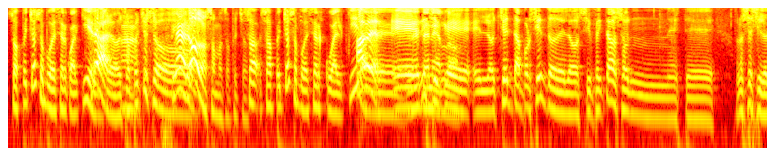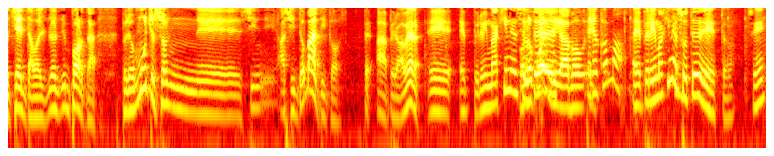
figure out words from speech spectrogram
Sospechoso puede ser cualquiera. Claro, Ah. sospechoso. Claro. Todos somos sospechosos. So- sospechoso puede ser cualquiera. A ver, de- eh, de dice que el 80% de los infectados son, este, no sé si el 80 o el, no importa, pero muchos son eh, sin- asintomáticos. Pero- ah, pero a ver, eh, eh, pero imagínense lo ustedes. cual, digamos, Pero eh, ¿cómo? eh, pero imagínense ustedes esto, ¿sí?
